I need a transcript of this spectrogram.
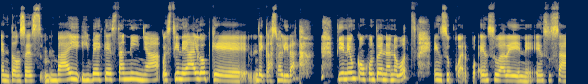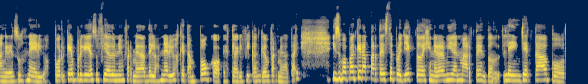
Entonces va y, y ve que esta niña pues tiene algo que de casualidad tiene un conjunto de nanobots en su cuerpo, en su ADN, en su sangre, en sus nervios. ¿Por qué? Porque ella sufría de una enfermedad de los nervios que tampoco clarifican qué enfermedad hay. Y su papá, que era parte de este proyecto de generar vida en Marte, entonces le inyecta por,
